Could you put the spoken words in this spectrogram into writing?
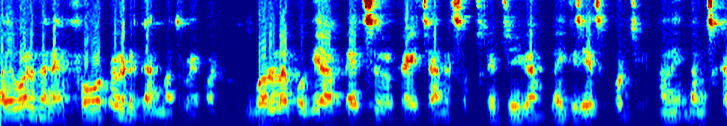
അതുപോലെ തന്നെ ഫോട്ടോ എടുക്കാൻ മാത്രമേ പാടുള്ളൂ. ഇതുപോലുള്ള പുതിയ അപ്ഡേറ്റ്സുകൾക്കായി ചാനൽ സബ്സ്ക്രൈബ് ചെയ്യുക ലൈക്ക് ചെയ്ത് സപ്പോർട്ട് ചെയ്യുക. നന്ദി നമസ്കാരം.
